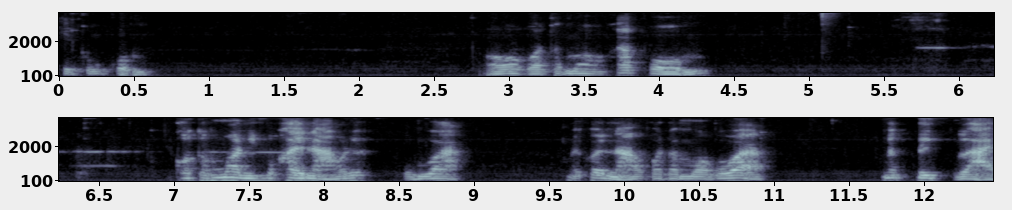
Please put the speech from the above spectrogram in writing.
กินขมๆอ๋อกทมครับผมกทมนี่บ่ใครหนาวเลยผมว่า ไม่ค่อยหนาวกทมเพราะว่ามันตึกหลาย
